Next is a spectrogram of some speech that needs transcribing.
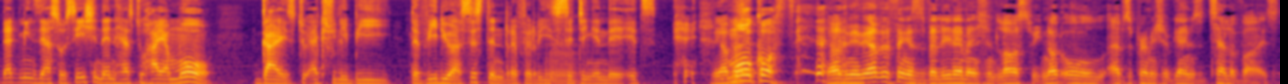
that means the association then has to hire more guys to actually be the video assistant referees sitting in there. It's The other- more costs. the, other, the other thing is, Valile mentioned last week, not all ABSA Premiership games are televised.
